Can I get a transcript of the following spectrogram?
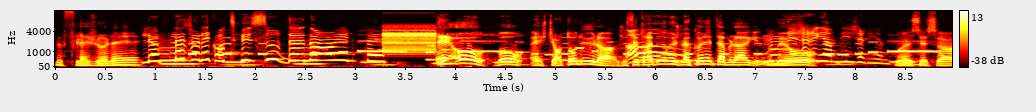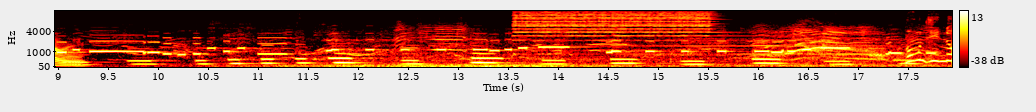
le flageolet. Le flageolet quand tu souffles dedans, il fait. Eh oh Bon, eh, je t'ai entendu là. Je sais très bien, mais je la connais ta blague. Non mais mais oh. j'ai rien dit, j'ai rien dit. Ouais, c'est ça, ouais. Bon Dino,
